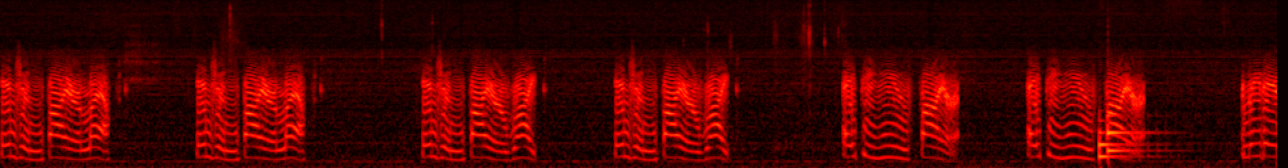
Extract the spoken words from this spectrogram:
Engine fire left. Engine fire left. Engine fire right. Engine fire right. APU fire. APU fire. Bleed air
